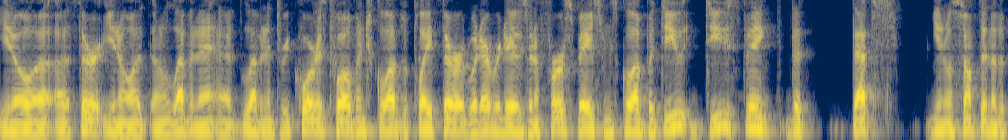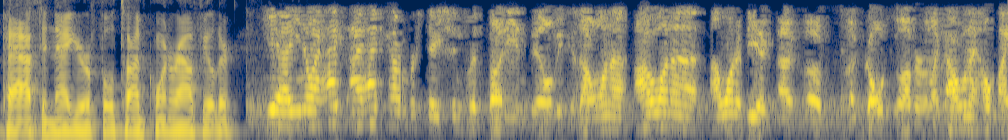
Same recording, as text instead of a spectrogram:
you know, a, a third, you know, an 11, uh, 11 and three quarters, 12 inch glove to play third, whatever it is, and a first baseman's glove. But do you, do you think that that's, you know, something of the past and now you're a full time corner outfielder? Yeah, you know, I had I had conversations with Buddy and Bill because I wanna I wanna I wanna be a, a, a Gold Glover. Like I wanna help my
